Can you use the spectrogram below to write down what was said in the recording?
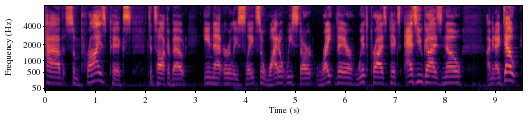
have some prize picks to talk about in that early slate. So why don't we start right there with prize picks? As you guys know, I mean, I doubt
